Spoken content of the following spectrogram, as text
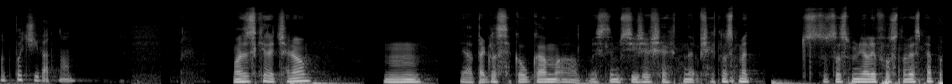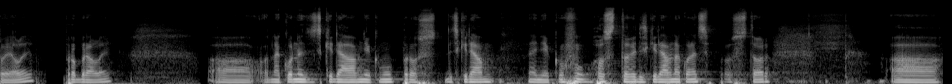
odpočívat. No. Moc hezky řečeno. Mm, já takhle se koukám a myslím si, že všechno, všechno jsme, co, co jsme měli v osnově, jsme projeli, probrali a nakonec vždycky dávám někomu prostor, vždycky dám, ne někomu, hostovi, vždycky dávám nakonec prostor a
